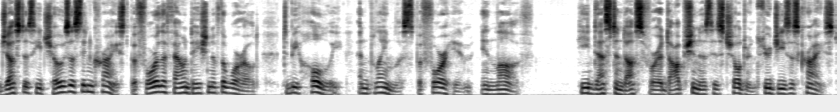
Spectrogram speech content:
just as he chose us in Christ before the foundation of the world to be holy and blameless before him in love. He destined us for adoption as his children through Jesus Christ,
